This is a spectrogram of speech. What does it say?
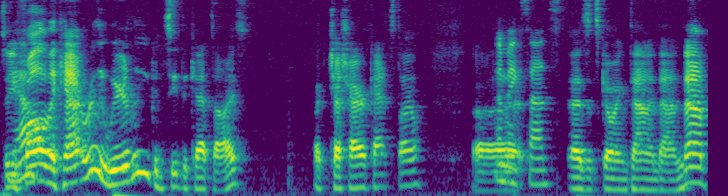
So you Yeah. follow the cat really weirdly. You can see the cat's eyes, like Cheshire cat style. Uh, That makes sense. as it's going down and down and down.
